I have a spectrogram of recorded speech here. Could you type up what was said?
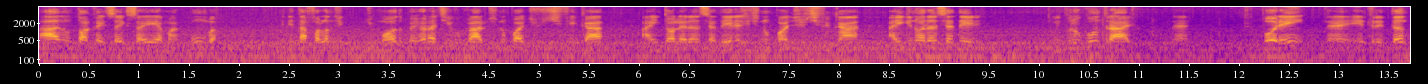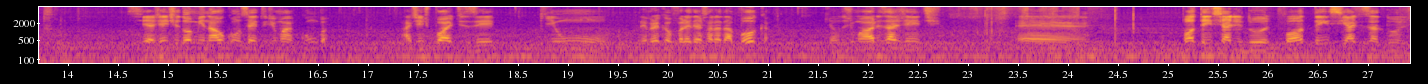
ah, não toca isso aí, que isso aí é macumba. Ele está falando de, de modo pejorativo. Claro, a gente não pode justificar a intolerância dele, a gente não pode justificar a ignorância dele muito pelo contrário, né? Porém, né, entretanto, se a gente dominar o conceito de macumba, a gente pode dizer que um. Lembra que eu falei da história da boca? Que é um dos maiores agentes é, potencializador, potencializadores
